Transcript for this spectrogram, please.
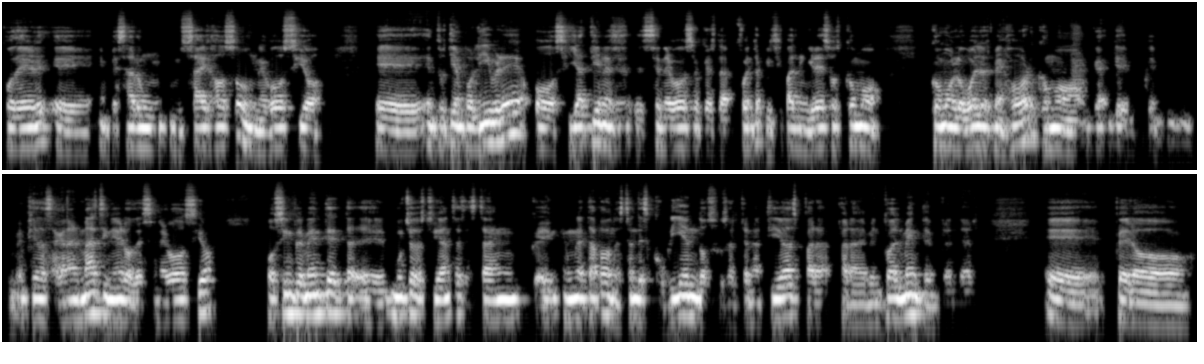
poder eh, empezar un, side hustle, un negocio en tu tiempo libre, o si ya tienes ese negocio que es la fuente principal de ingresos, cómo, cómo lo vuelves mejor, cómo empiezas a ganar más dinero de ese negocio, o simplemente muchos estudiantes están en, una etapa donde están descubriendo sus alternativas para, para eventualmente emprender. pero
